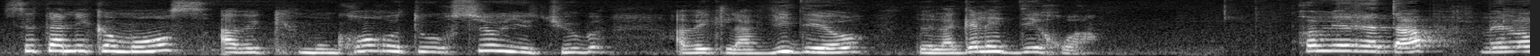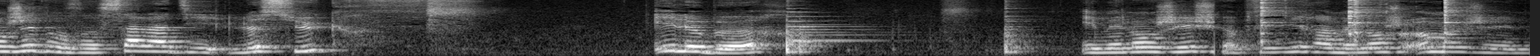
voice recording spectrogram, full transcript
Cette année commence avec mon grand retour sur YouTube avec la vidéo de la galette des rois. Première étape, mélanger dans un saladier le sucre et le beurre et mélanger jusqu'à obtenir un mélange homogène.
